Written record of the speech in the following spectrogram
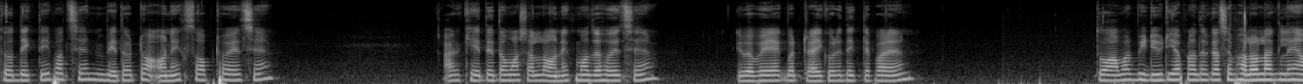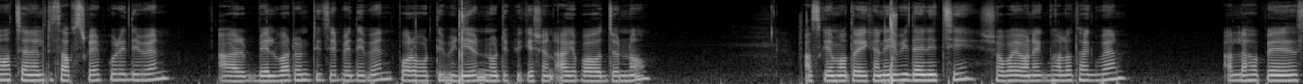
তো দেখতেই পাচ্ছেন ভেতরটা অনেক সফট হয়েছে। আর খেতে তো মাসাল্লাহ অনেক মজা হয়েছে। এভাবে একবার ট্রাই করে দেখতে পারেন। তো আমার ভিডিওটি আপনাদের কাছে ভালো লাগলে আমার চ্যানেলটি সাবস্ক্রাইব করে দিবেন আর বেল বাটনটি চেপে দিবেন পরবর্তী ভিডিওর নোটিফিকেশান আগে পাওয়ার জন্য। আজকের মতো এখানেই বিদায় নিচ্ছি। সবাই অনেক ভালো থাকবেন। আল্লাহ হাফেজ।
